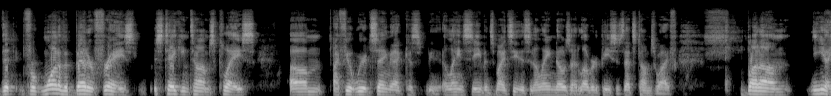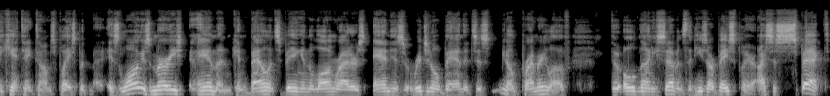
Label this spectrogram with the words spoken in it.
that, for want of a better phrase, is taking Tom's place." Um, I feel weird saying that because Elaine Stevens might see this, and Elaine knows I love her to pieces. That's Tom's wife, but um, you know, he can't take Tom's place. But as long as Murry Hammond can balance being in the Long Ryders and his original band, that's his you know primary love, the old '97s, then he's our bass player. I suspect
